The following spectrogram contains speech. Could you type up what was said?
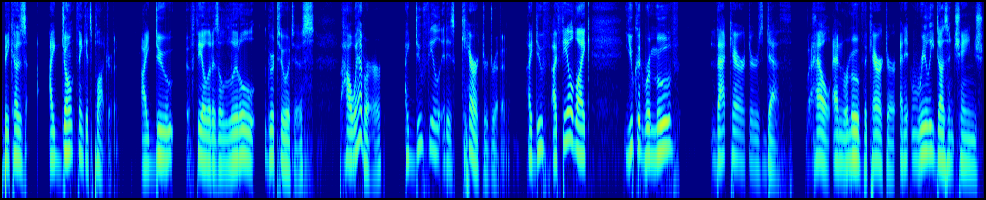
because I don't think it's plot driven. I do feel it is a little gratuitous. However, I do feel it is character driven. I do I feel like you could remove that character's death, hell, and remove the character, and it really doesn't change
